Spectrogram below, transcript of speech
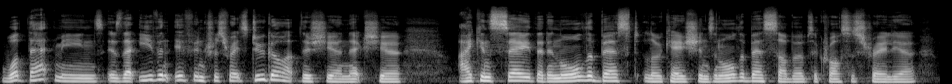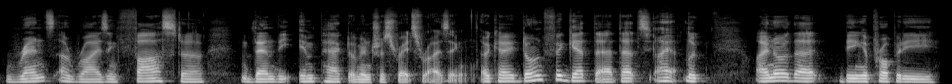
What that means is that even if interest rates do go up this year, next year, I can say that in all the best locations, in all the best suburbs across Australia, rents are rising faster than the impact of interest rates rising. Okay, don't forget that. That's I look. I know that being a property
